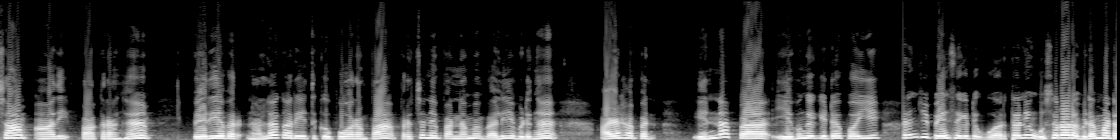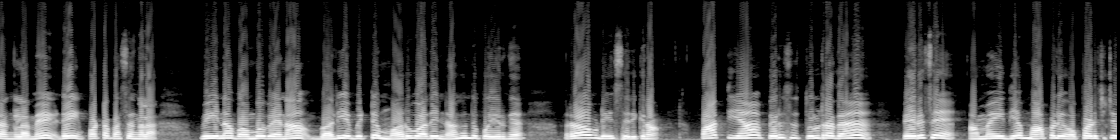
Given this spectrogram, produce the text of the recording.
ஷாம் ஆதி பார்க்குறாங்க. பெரியவர் நல்ல காரியத்துக்கு போகிறப்பா பிரச்சனை பண்ணாமல் வழியை விடுங்க. அழகப்பன் என்னப்பா இவங்க கிட்ட போய் அறிஞ்சு பேசிக்கிட்டு ஒருத்தனையும் உசுரோட விட மாட்டாங்களாமே டேய் பொட்ட பசங்களா? வீணா வம்பு வேணா வழியை விட்டு மறுவாதை நகர்ந்து போயிருங்க. ரவுடி சிரிக்கிறான். பாத்தியா பெருசு துள்றத? பெருசே அமைதியாக மாப்பிள்ளையை ஒப்படைச்சிட்டு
